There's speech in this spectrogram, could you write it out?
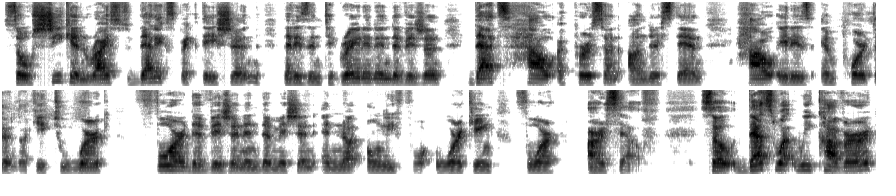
so she can rise to that expectation that is integrated in the vision. That's how a person understand how it is important. Okay, to work for the vision and the mission, and not only for working for ourselves so that's what we cover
